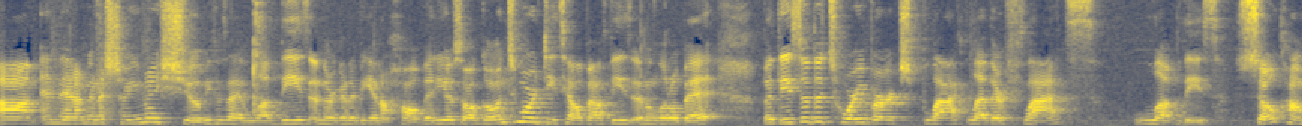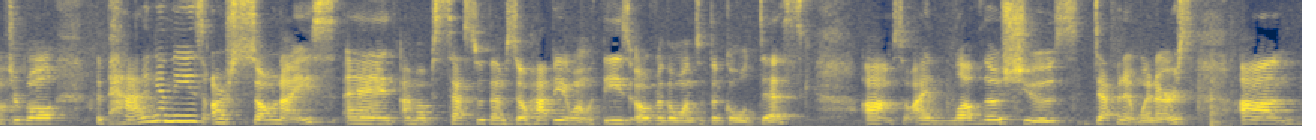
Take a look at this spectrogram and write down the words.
Um, and then I'm going to show you my shoe because I love these and they're going to be in a haul video. So I'll go into more detail about these in a little bit. But these are the Tory Burch black leather flats. Love these. So comfortable. The padding in these are so nice and I'm obsessed with them. So happy I went with these over the ones with the gold disc. Um, so I love those shoes, definite winners. Um,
